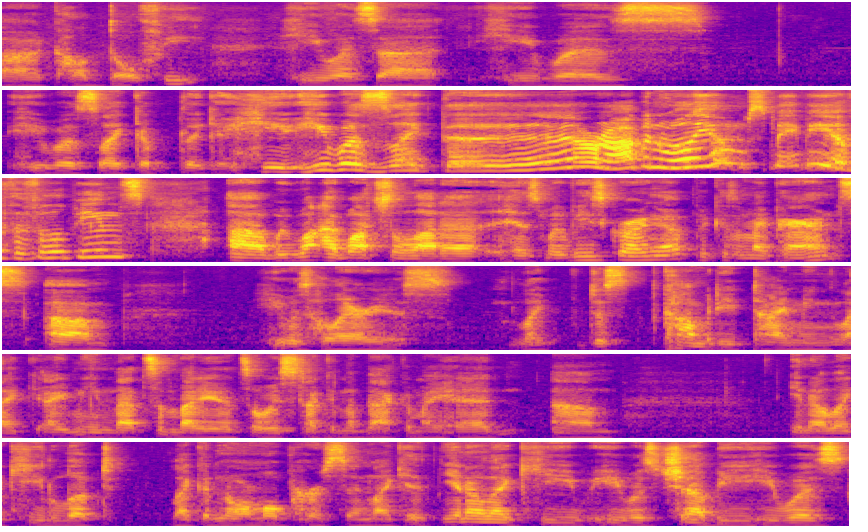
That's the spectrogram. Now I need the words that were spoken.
uh, called Dolphy. He was uh, he was he was like a like a, he he was like the Robin Williams maybe of the Philippines. Uh, we I watched a lot of his movies growing up because of my parents. Um, he was hilarious, like just comedy timing. Like I mean, that's somebody that's always stuck in the back of my head. Um, you know, like he looked like a normal person. Like it, you know, like he he was chubby. He was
